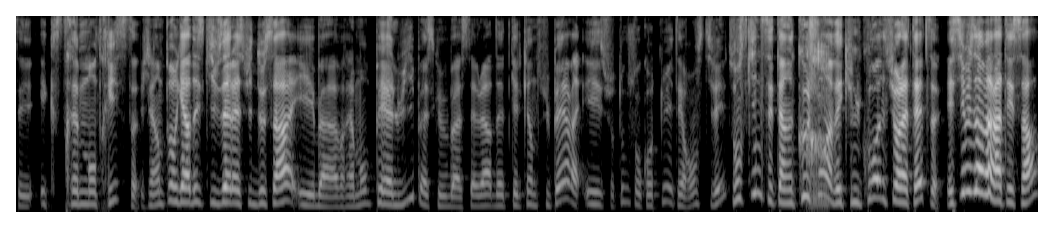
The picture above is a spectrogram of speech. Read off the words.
c'est extrêmement triste. J'ai un peu regardé ce qu'il faisait à la suite de ça et bah vraiment paix à lui parce que bah ça a l'air d'être quelqu'un de super et surtout son contenu était vraiment stylé. Son skin c'était un cochon avec une couronne sur la tête. Et si vous avez raté ça,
